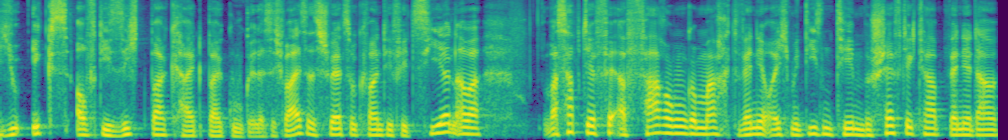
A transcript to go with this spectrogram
UX auf die Sichtbarkeit bei Google? Also ich weiß, es ist schwer zu quantifizieren, aber was habt ihr für Erfahrungen gemacht, wenn ihr euch mit diesen Themen beschäftigt habt, wenn ihr da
